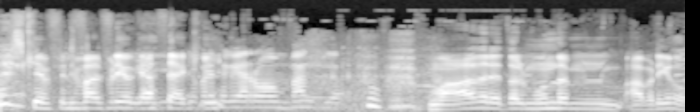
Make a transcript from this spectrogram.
Es que flipa el frío que hace aquí. Parece que voy a robar un banco. Madre, todo el mundo en abrigo.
